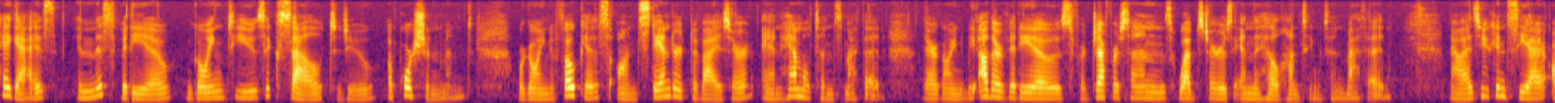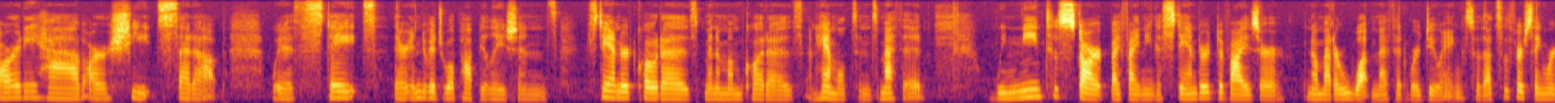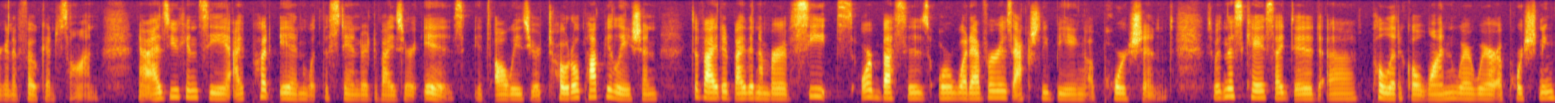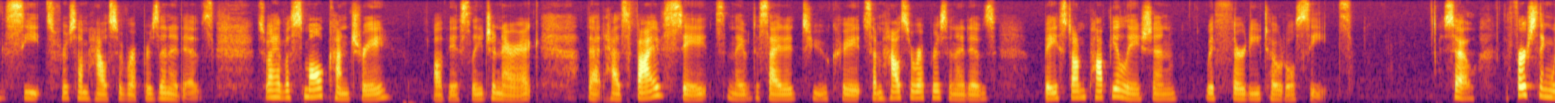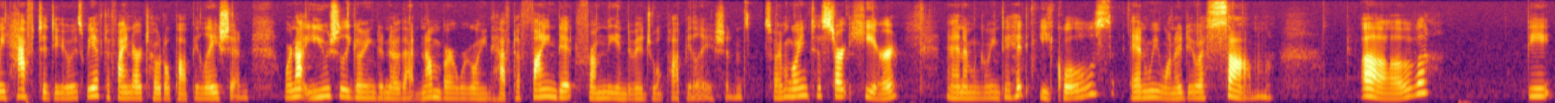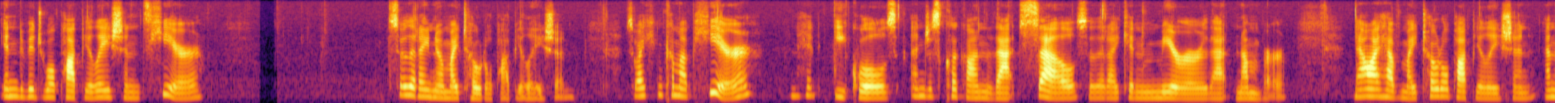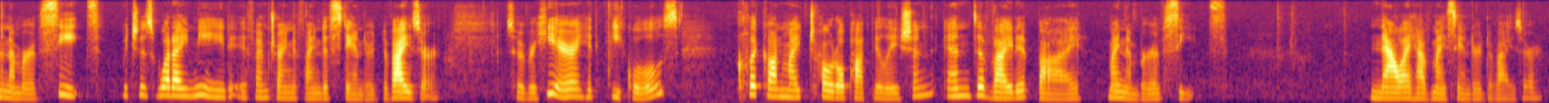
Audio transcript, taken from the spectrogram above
Hey guys, in this video I'm going to use Excel to do apportionment. We're going to focus on standard divisor and Hamilton's method. There are going to be other videos for Jefferson's, Webster's, and the Hill-Huntington method. Now as you can see I already have our sheets set up with states, their individual populations, standard quotas, minimum quotas, and Hamilton's method we need to start by finding a standard divisor no matter what method we're doing. So that's the first thing we're going to focus on. Now, as you can see, I put in what the standard divisor is. It's always your total population divided by the number of seats or buses or whatever is actually being apportioned. So in this case, I did a political one where we're apportioning seats for some House of Representatives. So I have a small country, obviously generic, that has five states, and they've decided to create some House of Representatives based on population with 30 total seats. So the first thing we have to do is we have to find our total population. We're not usually going to know that number. We're going to have to find it from the individual populations. So I'm going to start here and I'm going to hit equals and we want to do a sum of the individual populations here so that I know my total population. So I can come up here and hit equals and just click on that cell so that I can mirror that number. Now I have my total population and the number of seats, which is what I need if I'm trying to find a standard divisor. So over here, I hit equals, click on my total population, and divide it by my number of seats. Now I have my standard divisor.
